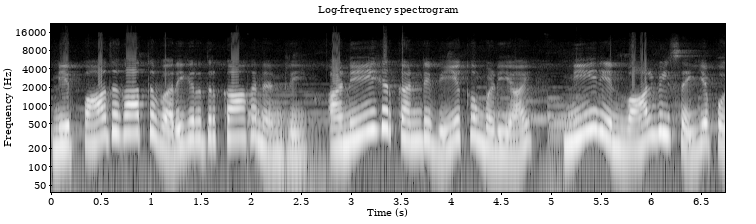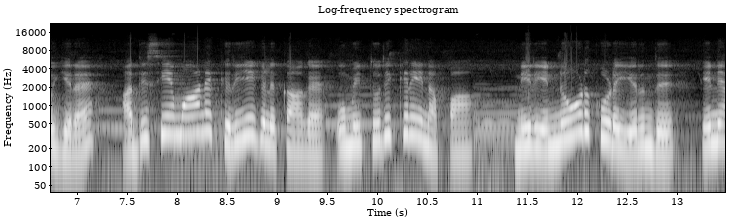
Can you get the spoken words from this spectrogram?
நீர் பாதுகாத்து வருகிறதற்காக நன்றி. அநேகர் கண்டு வியக்கும்படியாய் நீர் என் வாழ்வில் செய்ய போகிற அதிசயமான கிரியைகளுக்காக உம்மை துதிக்கிறேன் அப்பா. நீர் என்னோடு கூட இருந்து என்னை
